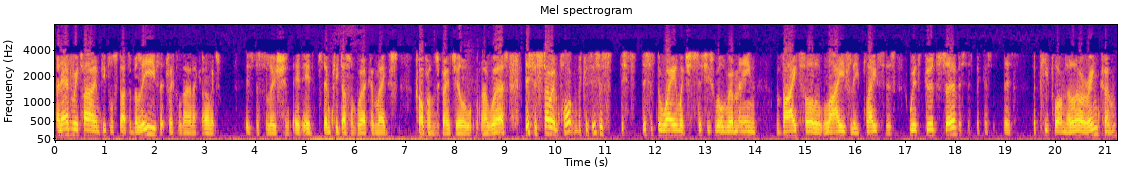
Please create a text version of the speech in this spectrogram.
And every time people start to believe that trickle down economics is the solution, it, it simply doesn't work and makes problems a great deal uh, worse. This is so important because this is this this is the way in which cities will remain vital, lively places with good services because the the people on the lower incomes,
